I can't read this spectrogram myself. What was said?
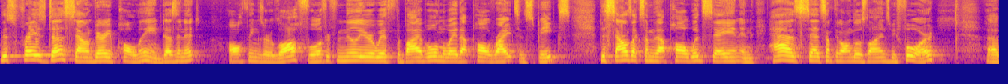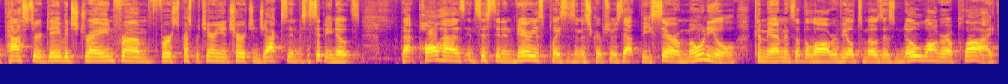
this phrase does sound very Pauline, doesn't it? All things are lawful. If you're familiar with the Bible and the way that Paul writes and speaks, this sounds like something that Paul would say and, and has said something along those lines before. Uh, Pastor David Strain from First Presbyterian Church in Jackson, Mississippi notes that Paul has insisted in various places in the scriptures that the ceremonial commandments of the law revealed to Moses no longer apply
